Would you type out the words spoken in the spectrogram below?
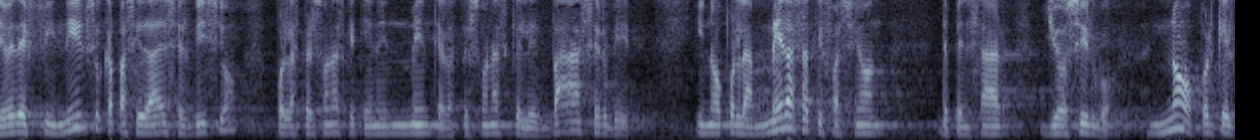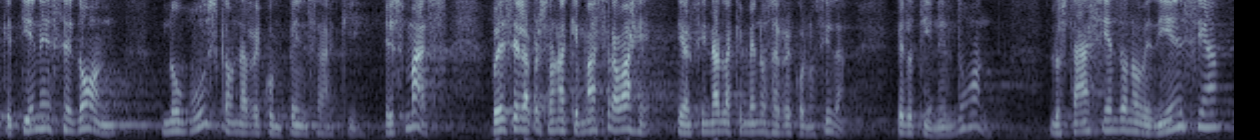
debe definir su capacidad de servicio por las personas que tienen en mente, a las personas que le va a servir, y no por la mera satisfacción de pensar yo sirvo. No, porque el que tiene ese don no busca una recompensa aquí. Es más, puede ser la persona que más trabaje y al final la que menos es reconocida, pero tiene el don. Lo está haciendo en obediencia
